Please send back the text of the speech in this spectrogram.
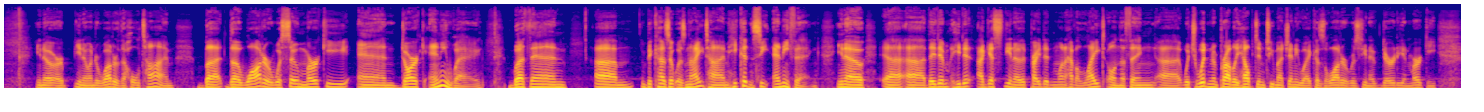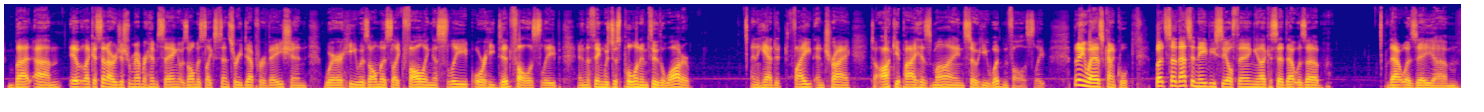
you know or you know underwater the whole time. But the water was so murky and dark anyway. But then um, because it was nighttime, he couldn't see anything. You know, uh, uh, they didn't. He did. I guess you know they probably didn't want to have a light on the thing, uh, which wouldn't have probably helped him too much anyway, because the water was you know dirty and murky. But um, it, like I said, I just remember him saying it was almost like sensory deprivation, where he was almost like falling asleep, or he did fall asleep, and the thing was just pulling him through the water and he had to fight and try to occupy his mind so he wouldn't fall asleep. But anyway, that's kind of cool. But so that's a Navy SEAL thing. Like I said, that was a that was a um,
